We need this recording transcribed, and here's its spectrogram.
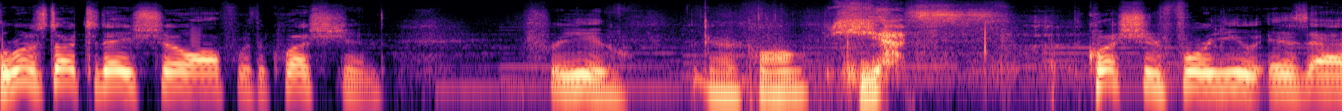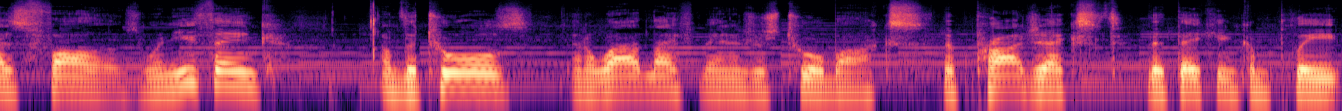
We're going to start today's show off with a question for you, Eric Long. Yes. The question for you is as follows. When you think of the tools in a wildlife manager's toolbox, the projects that they can complete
